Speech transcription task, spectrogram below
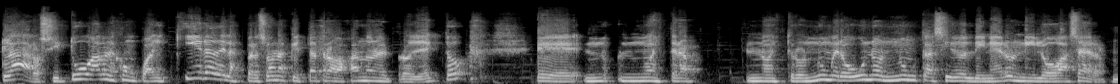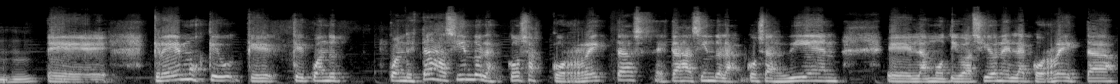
Claro, si tú hablas con cualquiera de las personas que está trabajando en el proyecto, eh, nuestra, nuestro número uno nunca ha sido el dinero ni lo va a ser. Eh, creemos que, que, que cuando cuando estás haciendo las cosas correctas, estás haciendo las cosas bien, eh, la motivación es la correcta,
